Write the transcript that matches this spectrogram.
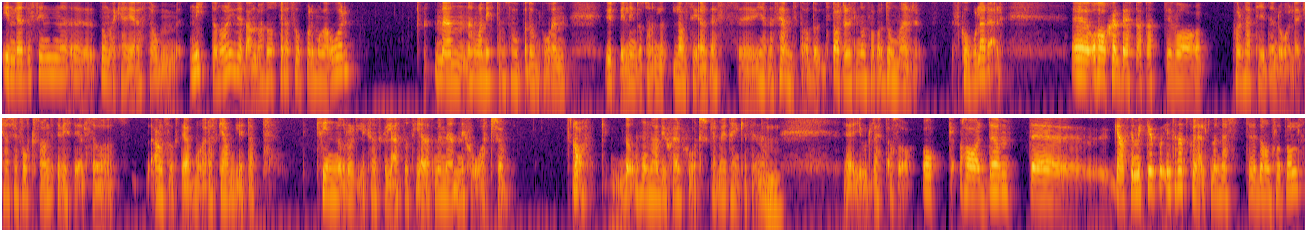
inledde sin eh, domarkarriär som 19-åring redan. Då hade hon spelat fotboll i många år. Men när hon var 19 så hoppade hon på en utbildning då som lanserades eh, i hennes hemstad. Då startades någon form av domarskola där. Och har själv berättat att det var på den här tiden då, eller kanske fortfarande till viss del, så ansågs det av många skamligt att kvinnor liksom skulle associeras med män i shorts. Och, ja, hon hade ju själv shorts kan man ju tänka sig när hon mm. gjorde detta och så. Och har dömt eh, ganska mycket på internationellt men mest damfotboll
